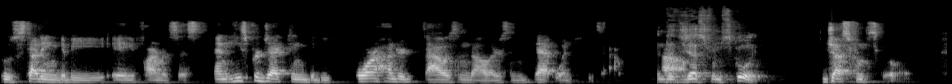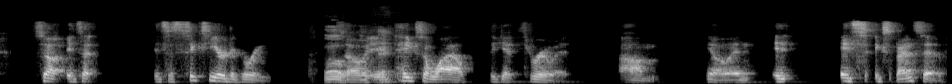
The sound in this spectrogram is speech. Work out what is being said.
who's studying to be a pharmacist, and he's projecting to be $400,000 in debt when he's out. And that's um, just from schooling? Just from schooling. So it's a it's a six year degree. Oh, so okay. it takes a while to get through it. Um, you know, and it it's expensive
